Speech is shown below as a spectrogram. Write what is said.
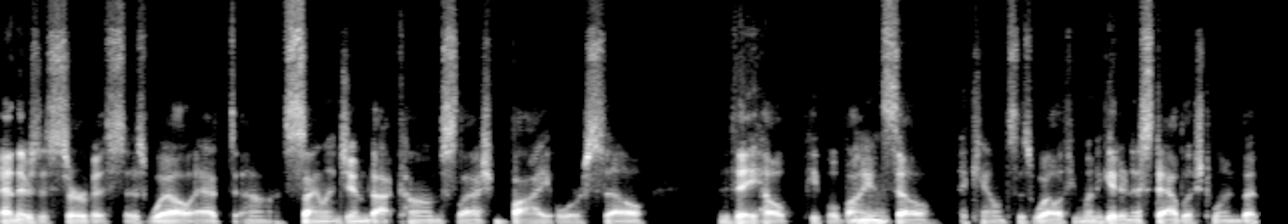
And there's a service as well at uh, silentjim.com slash buy or sell. They help people buy mm. and sell accounts as well if you want to get an established one. But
